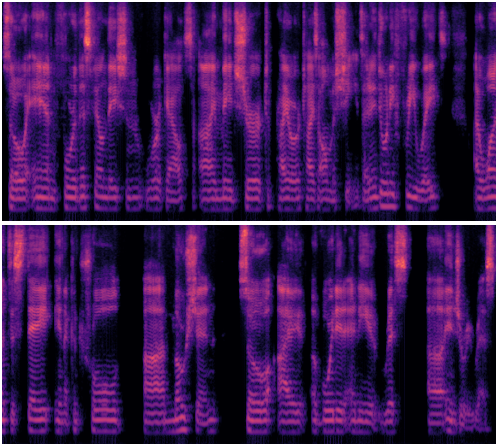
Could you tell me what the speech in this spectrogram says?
So, and for this foundation workouts, I made sure to prioritize all machines. I didn't do any free weights. I wanted to stay in a controlled uh, motion, so I avoided any risk, uh, injury risk.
